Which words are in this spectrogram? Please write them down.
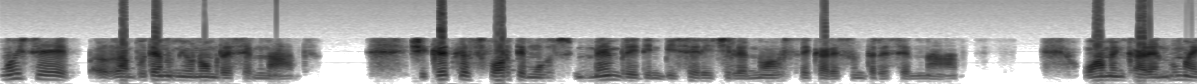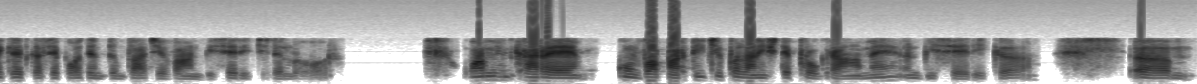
Moise l-am putea numi un om resemnat. Și cred că sunt foarte mulți membri din bisericile noastre care sunt resemnați, oameni care nu mai cred că se poate întâmpla ceva în bisericile lor, oameni care cumva participă la niște programe în biserică, um,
